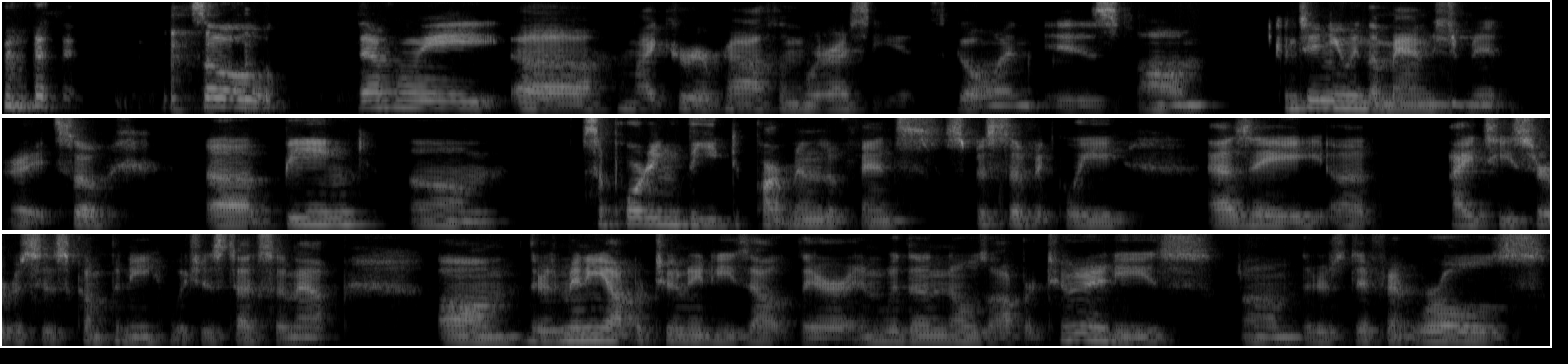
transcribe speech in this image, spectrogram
so definitely uh, my career path and where I see it's going is um, continuing the management, right? So uh, being um, supporting the Department of Defense specifically as a uh, IT services company, which is TekSynap. Um, there's many opportunities out there, and within those opportunities, um, there's different roles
